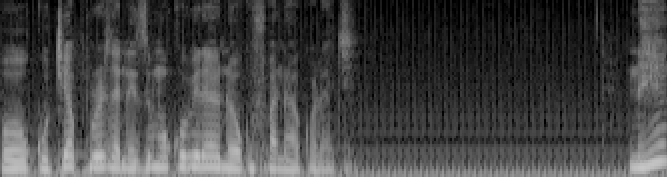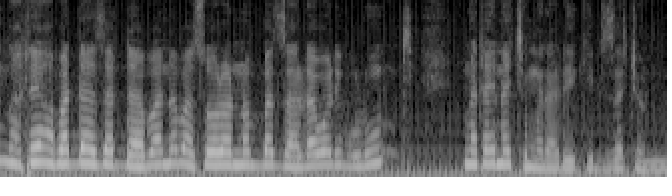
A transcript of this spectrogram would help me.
okutya puresa ne zimukubirayo n'okufa n'akola ki? Naye nga te abadde azadde abaana basobola n'obbazaala wali bulungi nga talina kimweraliikiriza kyonna.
